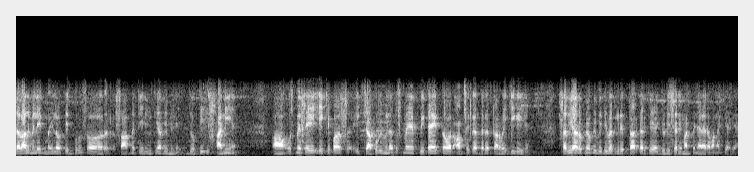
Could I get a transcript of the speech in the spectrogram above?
दलाल मिले, एक महिला और तीन पुरुष, और साथ में तीन युवतियाँ भी मिली, जो कि स्थानीय हैं। आ, उसमें से एक के पास एक चाकू भी मिला जिसमें पीटा एक्ट और आपसे के अंतर्गत कार्रवाई की गई है। सभी आरोपियों की विधिवत गिरफ़्तार करके जुडिशियल रिमांड पर न्यायालय रवाना किया गया।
